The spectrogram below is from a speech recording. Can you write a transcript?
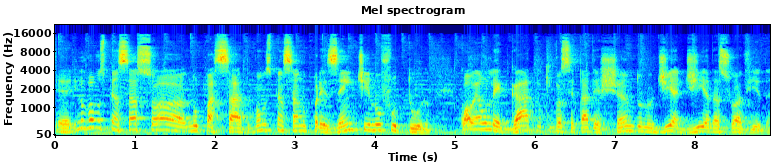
É, e não vamos pensar só no passado, vamos pensar no presente e no futuro. Qual é o legado que você está deixando no dia a dia da sua vida?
